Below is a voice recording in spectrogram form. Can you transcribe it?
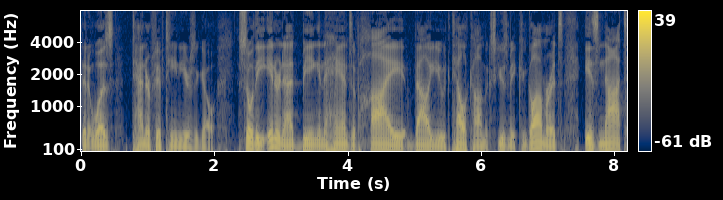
than it was 10 or 15 years ago. So the internet being in the hands of high value telecom, excuse me, conglomerates is not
